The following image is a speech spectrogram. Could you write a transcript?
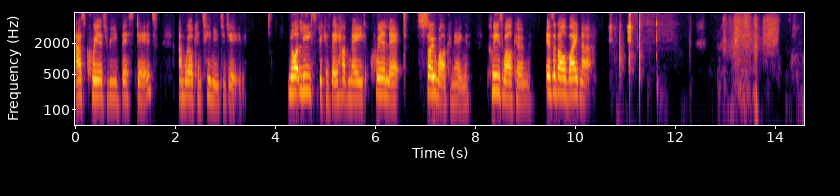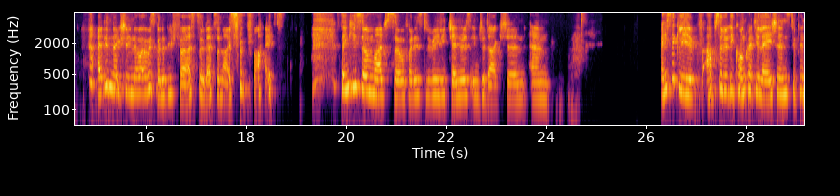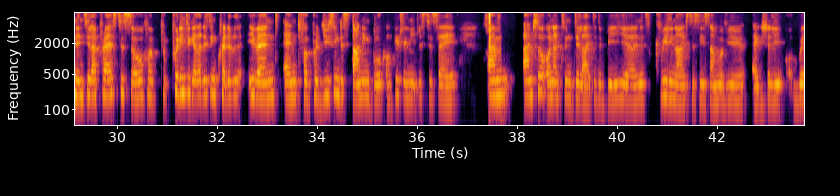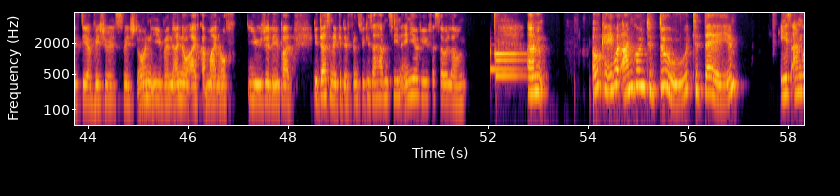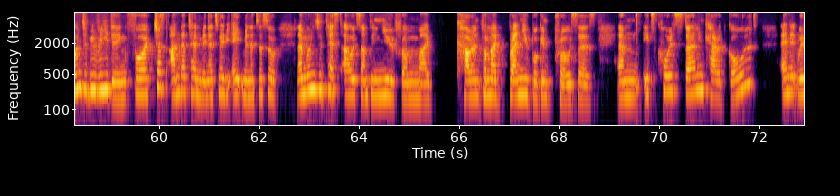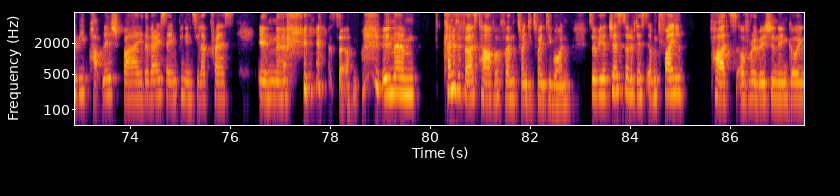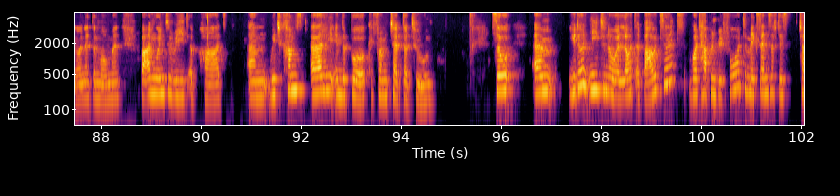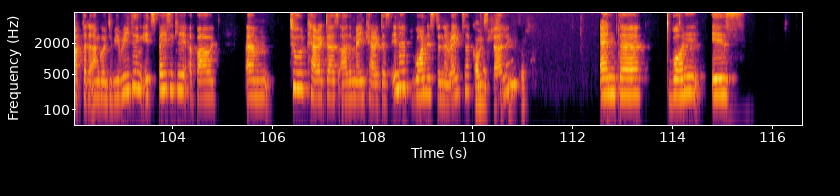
as Queers Read This did and will continue to do. Not least because they have made Queer Lit so welcoming. Please welcome Isabel Waidner. I didn't actually know I was going to be first, so that's a nice surprise. Thank you so much, so for this really generous introduction. Um, basically, absolutely congratulations to Peninsula Press, to So for putting together this incredible event and for producing this stunning book, obviously, needless to say. Um, I'm so honored and delighted to be here, and it's really nice to see some of you actually with their visuals switched on. Even I know I've got mine off usually, but it does make a difference because I haven't seen any of you for so long. Um, okay, what I'm going to do today is I'm going to be reading for just under 10 minutes, maybe eight minutes or so, And I'm going to test out something new from my current, from my brand new book in process. Um, it's called Sterling Karat Gold, and it will be published by the very same Peninsula Press in uh, so in um, kind of the first half of um, 2021. So we are just sort of this um, final parts of revisioning going on at the moment. But I'm going to read a part um, which comes early in the book from chapter two. So um, you don't need to know a lot about it, what happened before, to make sense of this chapter that I'm going to be reading. It's basically about um, two characters are the main characters in it. One is the narrator called Sterling, and the one is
